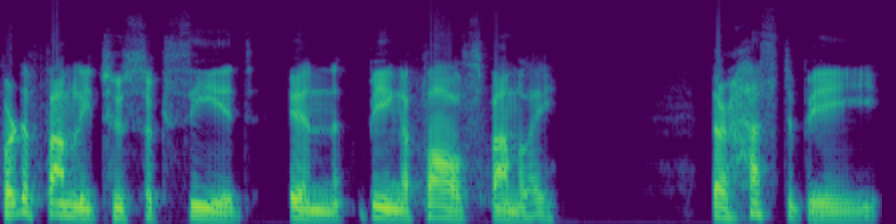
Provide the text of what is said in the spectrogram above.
for the family to succeed in being a false family, there has to be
